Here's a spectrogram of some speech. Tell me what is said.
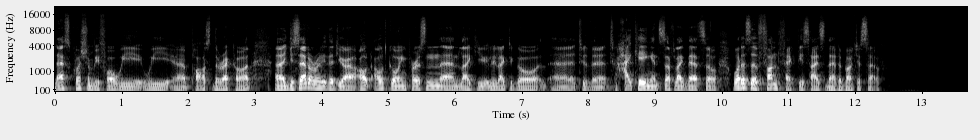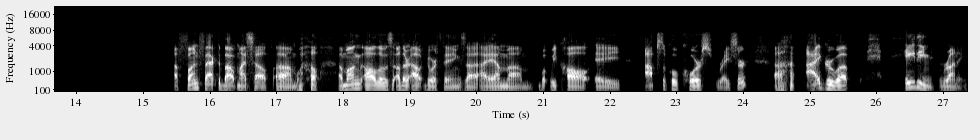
last question before we we uh, pause the record. Uh, you said already that you are out outgoing person and like you, you like to go uh, to the to hiking and stuff like that. So what is a fun fact besides that about yourself? A fun fact about myself um, well among all those other outdoor things uh, i am um, what we call a obstacle course racer. Uh, i grew up hating running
